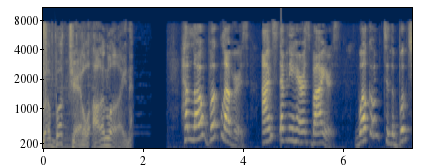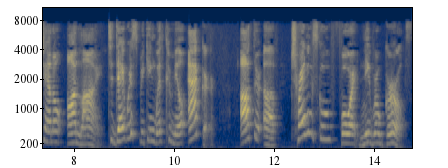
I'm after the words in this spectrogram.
The Book Channel Online. Hello, book lovers. I'm Stephanie Harris Byers. Welcome to the Book Channel Online. Today we're speaking with Camille Acker, author of Training School for Negro Girls.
